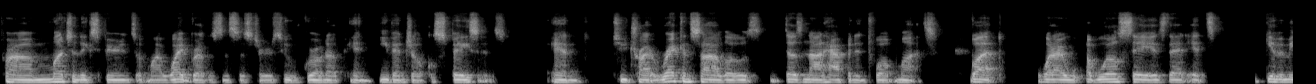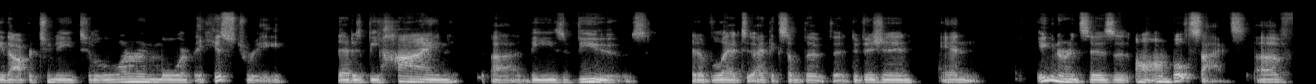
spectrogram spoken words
from much of the experience of my white brothers and sisters who've grown up in evangelical spaces. And to try to reconcile those does not happen in 12 months. But what I, I will say is that it's given me the opportunity to learn more of the history that is behind uh, these views that have led to, I think, some of the, the division and ignorances on both sides of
